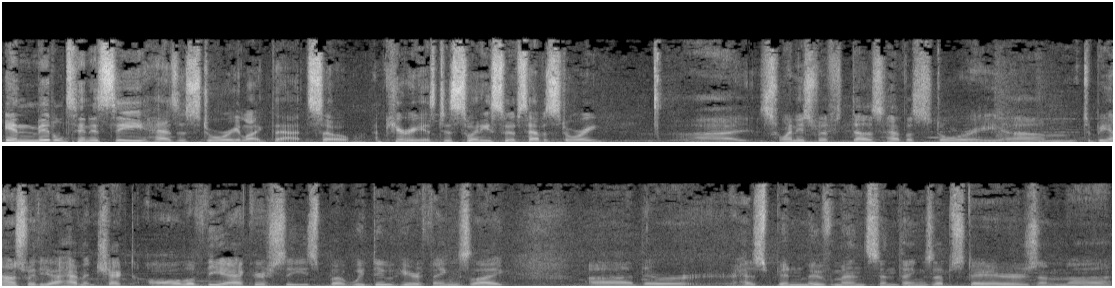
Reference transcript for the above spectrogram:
in Middle Tennessee, has a story like that. So I'm curious. Does Swaney Swifts have a story? Uh, Swaney Swift does have a story. Um, to be honest with you, I haven't checked all of the accuracies, but we do hear things like uh, there has been movements and things upstairs, and uh,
